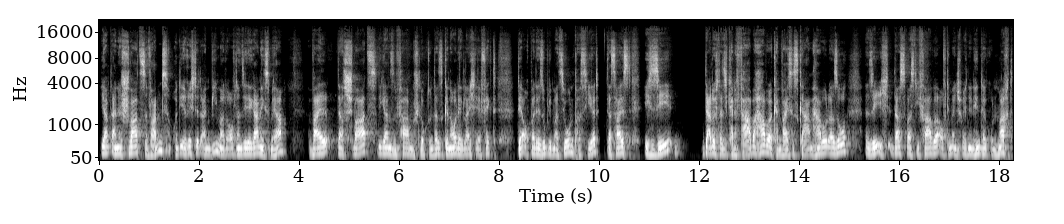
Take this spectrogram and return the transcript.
ihr habt eine schwarze Wand und ihr richtet einen Beamer drauf, dann seht ihr gar nichts mehr weil das Schwarz die ganzen Farben schluckt. Und das ist genau der gleiche Effekt, der auch bei der Sublimation passiert. Das heißt, ich sehe dadurch, dass ich keine Farbe habe oder kein weißes Garn habe oder so, sehe ich das, was die Farbe auf dem entsprechenden Hintergrund macht.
